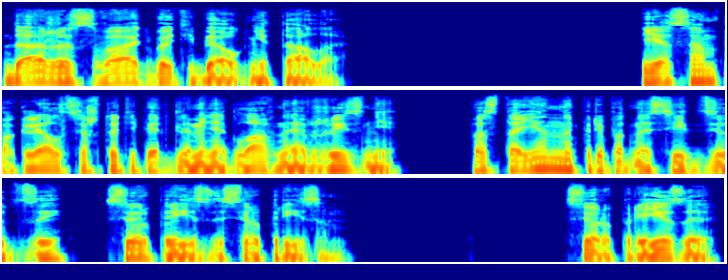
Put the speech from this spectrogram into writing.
Даже свадьба тебя угнетала. Я сам поклялся, что теперь для меня главное в жизни — постоянно преподносить дзюдзы сюрприз за сюрпризом. Сюрпризы?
